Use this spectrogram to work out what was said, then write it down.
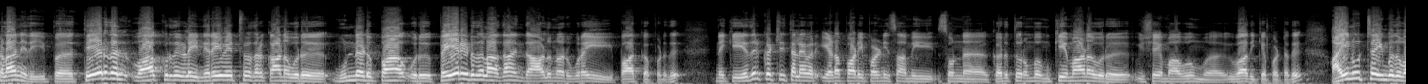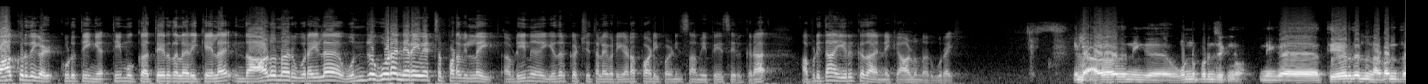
கலாநிதி இப்ப தேர்தல் வாக்குறுதிகளை நிறைவேற்றுவதற்கான ஒரு முன்னெடுப்பா ஒரு பெயரிடுதலா தான் இந்த ஆளுநர் உரை பார்க்கப்படுது. இன்னைக்கு எதிர்க்கட்சி தலைவர் எடப்பாடி பழனிசாமி சொன்ன கருத்து ரொம்ப முக்கியமான ஒரு விஷயமாகவும் விவாதிக்கப்பட்டது. ஐநூற்றி ஐம்பது வாக்குறுதிகள் கொடுத்தீங்க திமுக தேர்தல் அறிக்கையில. இந்த ஆளுநர் உரையில ஒன்று கூட நிறைவேற்றப்படவில்லை அப்படின்னு எதிர்க்கட்சி தலைவர் எடப்பாடி பழனிசாமி பேசியிருக்கிறார். அப்படித்தான் இருக்குதா இன்னைக்கு ஆளுநர் உரை? இல்ல அதாவது நீங்க ஒண்ணு புரிஞ்சுக்கணும். நீங்க தேர்தல் நடந்த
